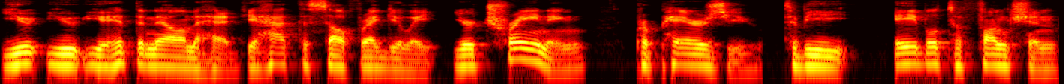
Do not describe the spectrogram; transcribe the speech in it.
you, you, you hit the nail on the head. You had to self regulate. Your training prepares you to be able to function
